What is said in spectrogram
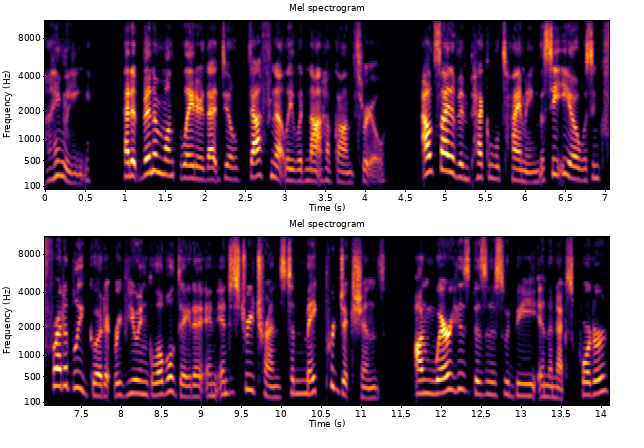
timing. Had it been a month later, that deal definitely would not have gone through. Outside of impeccable timing, the CEO was incredibly good at reviewing global data and industry trends to make predictions on where his business would be in the next quarter,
